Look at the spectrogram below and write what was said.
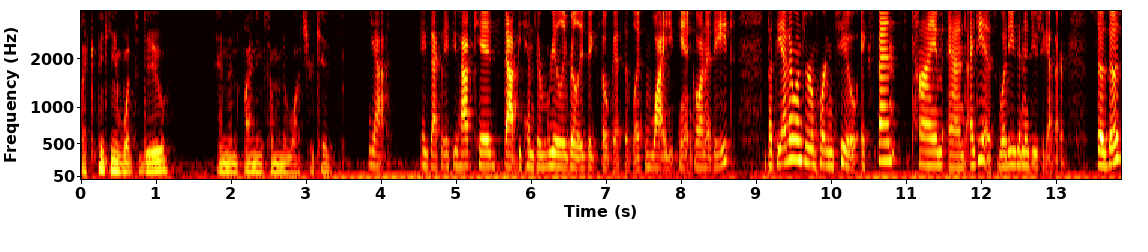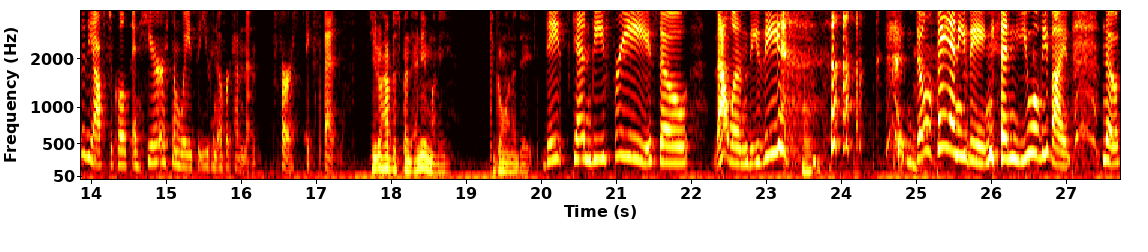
like thinking of what to do, and then finding someone to watch your kids? Yeah exactly. If you have kids that becomes a really really big focus of like why you can't go on a date. But the other ones are important too. Expense time and ideas. What are you going to do together? So those are the obstacles and here are some ways that you can overcome them. First expense. You don't have to spend any money to go on a date. Dates can be free so that one's easy don't pay anything and you will be fine. No,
